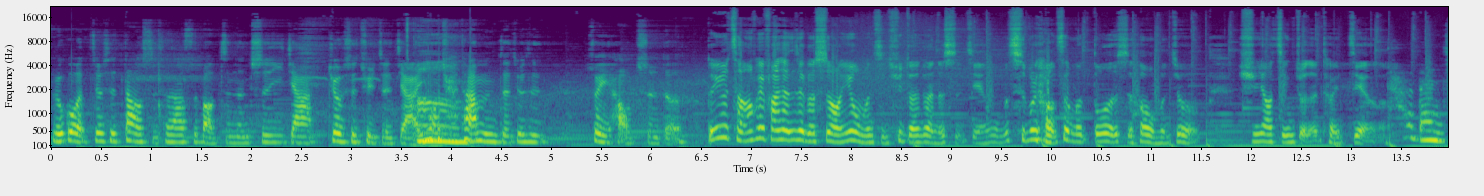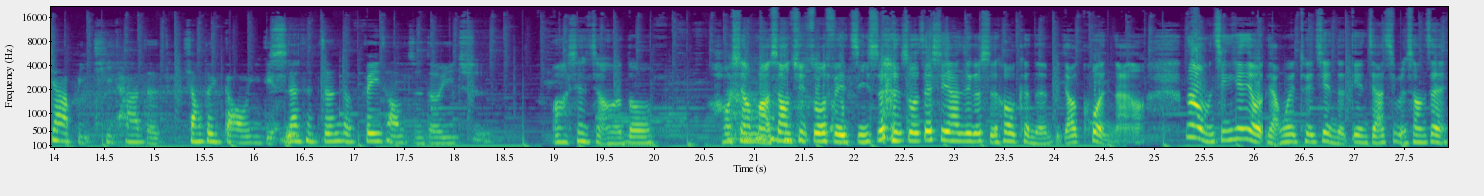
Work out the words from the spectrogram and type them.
如果就是到史特拉斯堡只能吃一家，就是去这家，因为我觉得他们的就是最好吃的。对，因为常常会发生这个事哦，因为我们只去短短的时间，我们吃不了这么多的时候，我们就需要精准的推荐了。它的单价比其他的相对高一点，是但是真的非常值得一吃。啊，现在讲的都好想马上去坐飞机，虽然说在现在这个时候可能比较困难啊。那我们今天有两位推荐的店家，基本上在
